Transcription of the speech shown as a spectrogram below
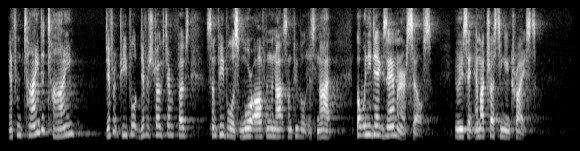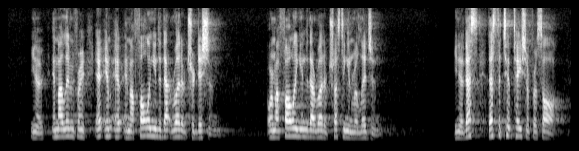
And from time to time, different people, different strokes, different folks, some people it's more often than not, some people it's not. But we need to examine ourselves. We say, Am I trusting in Christ? You know, am I living for Him? Am, am, am I falling into that rut of tradition? Or am I falling into that rut of trusting in religion? You know, that's, that's the temptation for us all.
